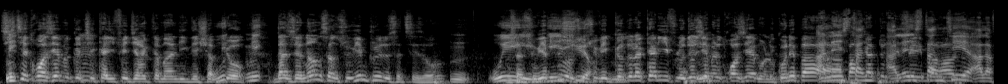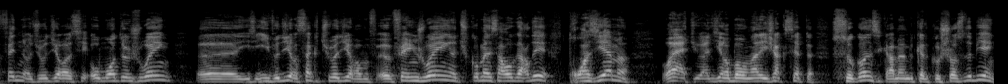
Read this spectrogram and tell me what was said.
Si tu es troisième que tu es qualifié directement en Ligue des Champions, mais- dans un an, on s'en souvient plus de cette saison. Mm, on Oui, s'en souvient plus, on se souvient que de la qualif. Le deuxième et le troisième, on le connaît pas. à à l'instant. T, à la fin, je veux dire, c'est au mois de juin, euh, il, il veut dire ça que tu veux dire, euh, fin juin, tu commences à regarder, troisième, ouais, tu vas dire, bon, allez, j'accepte. Second, c'est quand même quelque chose de bien.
